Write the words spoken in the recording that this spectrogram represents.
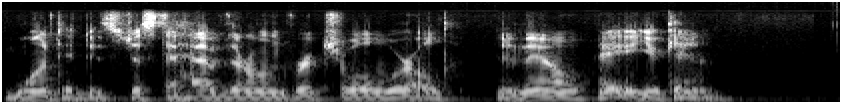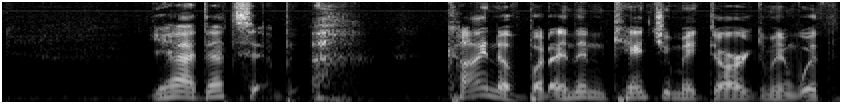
wanted is just to have their own virtual world. And now, hey, you can. Yeah, that's kind of, but and then can't you make the argument with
